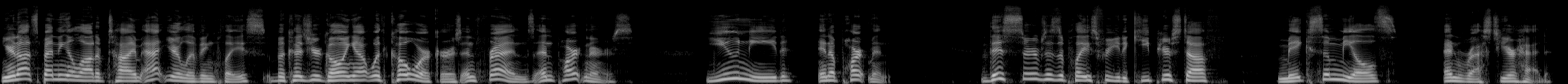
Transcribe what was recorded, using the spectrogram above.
You're not spending a lot of time at your living place because you're going out with coworkers and friends and partners. You need an apartment. This serves as a place for you to keep your stuff, make some meals, and rest your head.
